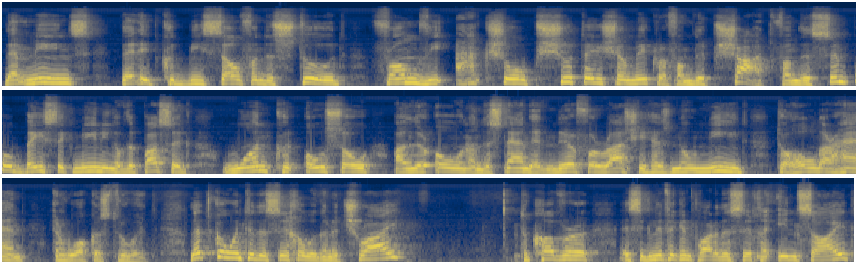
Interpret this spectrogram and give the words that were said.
that means that it could be self-understood from the actual pshutei shamikra, from the pshat, from the simple basic meaning of the pasuk, one could also on their own understand it, and therefore Rashi has no need to hold our hand and walk us through it. Let's go into the sikha. We're going to try to cover a significant part of the sikha inside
